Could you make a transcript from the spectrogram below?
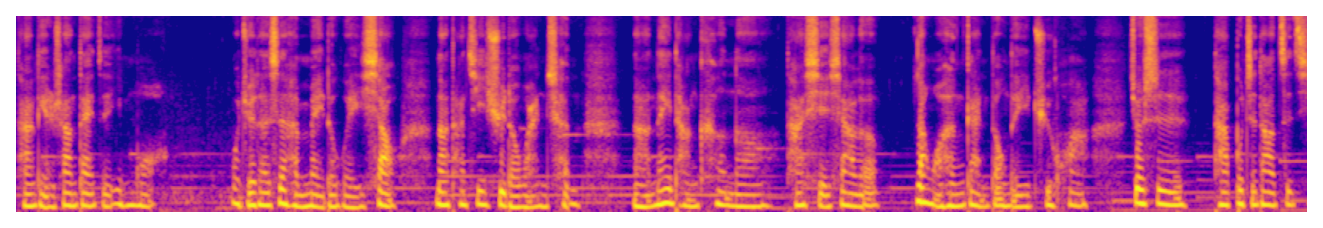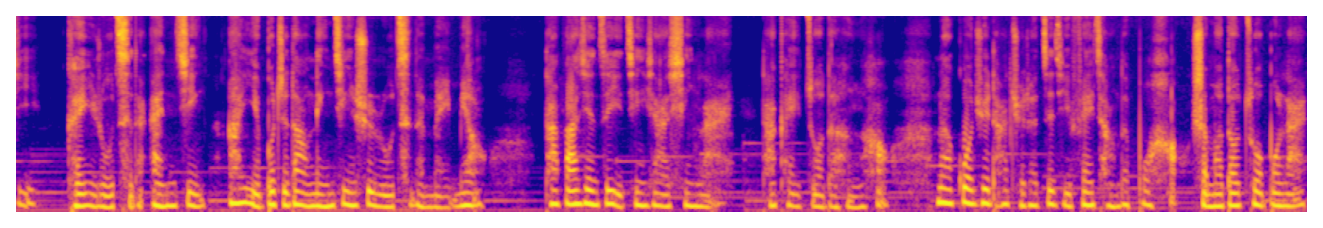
他脸上带着一抹我觉得是很美的微笑。那他继续的完成。那那堂课呢，他写下了让我很感动的一句话，就是。他不知道自己可以如此的安静，啊，也不知道宁静是如此的美妙。他发现自己静下心来，他可以做得很好。那过去他觉得自己非常的不好，什么都做不来，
